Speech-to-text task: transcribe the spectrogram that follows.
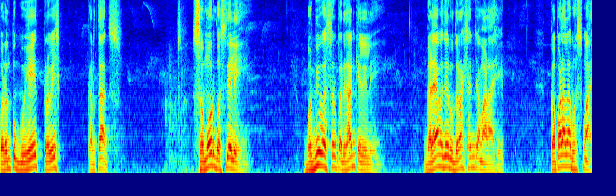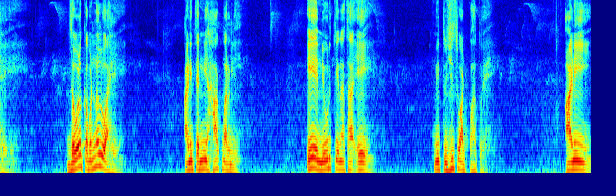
परंतु गुहेत प्रवेश करताच समोर बसलेले भगवी वस्त्र परिधान केलेले गळ्यामध्ये रुद्राक्षांच्या माळा आहेत कपाळाला भस्म आहे जवळ कमंडलू आहे आणि त्यांनी हाक मारली ए निवृत्तीनाथा ए मी तुझीच वाट पाहतो आहे आणि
